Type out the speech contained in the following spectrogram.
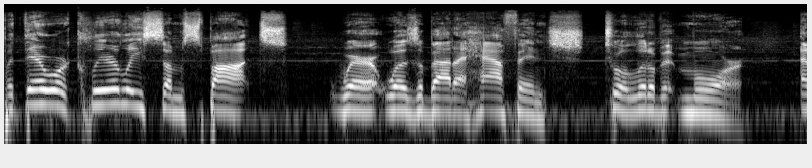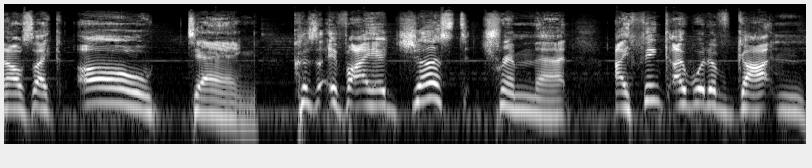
But there were clearly some spots where it was about a half inch to a little bit more, and I was like, oh dang, because if I had just trimmed that. I think I would have gotten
